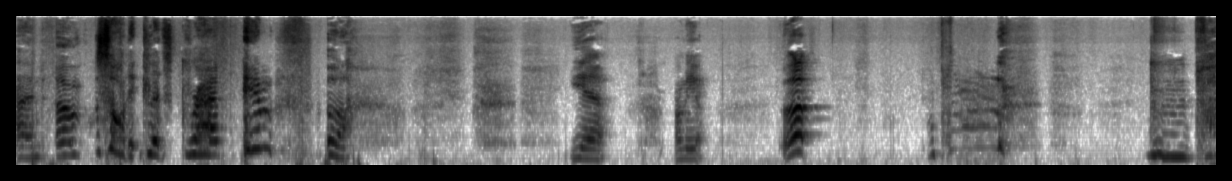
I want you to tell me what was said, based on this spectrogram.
and um, Sonic, let's grab him. Ugh. Yeah, I'm here. Up.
